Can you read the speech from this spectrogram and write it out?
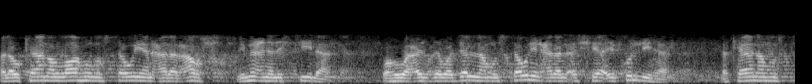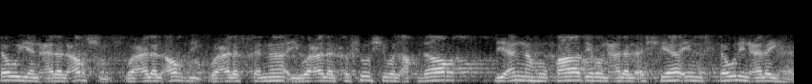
فلو كان الله مستويا على العرش بمعنى الاستيلاء وهو عز وجل مستول على الأشياء كلها لكان مستويا على العرش وعلى الأرض وعلى السماء وعلى الحشوش والأقدار لأنه قادر على الأشياء مستول عليها.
